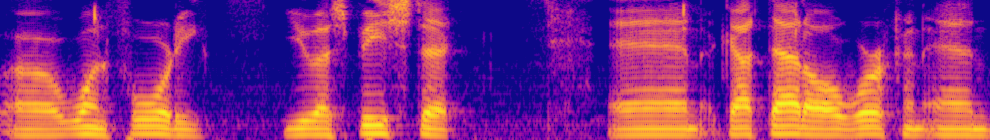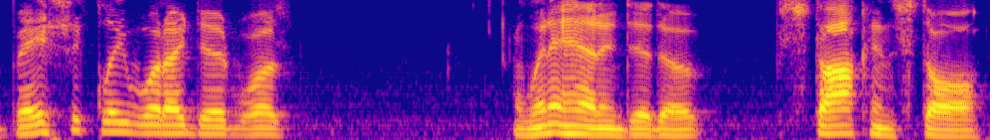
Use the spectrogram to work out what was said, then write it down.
uh, 140 USB stick, and got that all working. And basically what I did was I went ahead and did a stock install.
